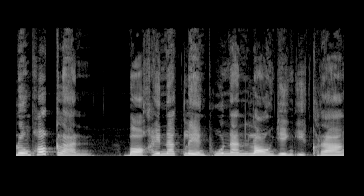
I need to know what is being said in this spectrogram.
หลวงพ่อกลั่นบอกให้นักเลงผู้นั้นลองยิงอีกครั้ง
